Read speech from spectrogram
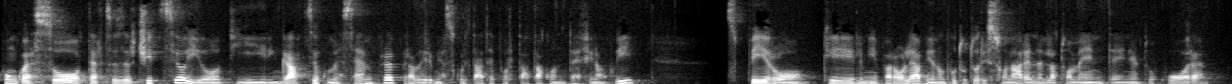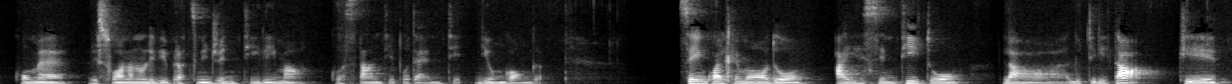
Con questo terzo esercizio io ti ringrazio come sempre per avermi ascoltata e portata con te fino a qui. Spero che le mie parole abbiano potuto risuonare nella tua mente e nel tuo cuore come risuonano le vibrazioni gentili ma costanti e potenti di un gong. Se in qualche modo hai sentito la, l'utilità che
